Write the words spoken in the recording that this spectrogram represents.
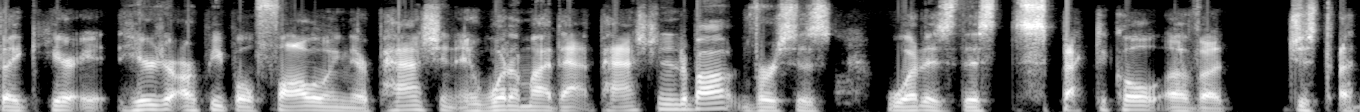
like here here are people following their passion and what am i that passionate about versus what is this spectacle of a just a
